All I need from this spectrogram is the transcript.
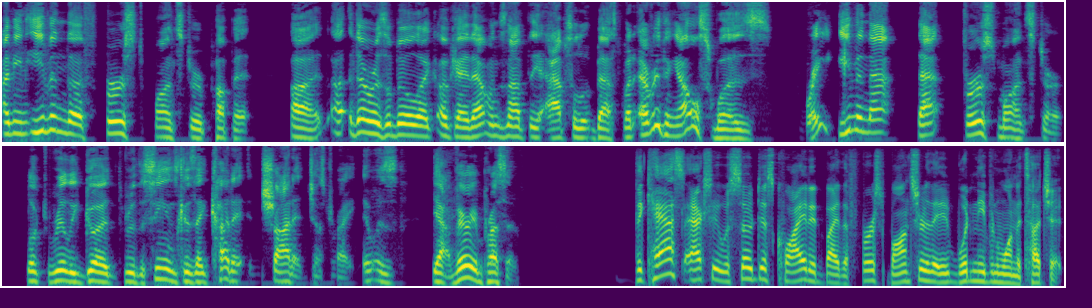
I mean, even the first monster puppet, uh, uh, there was a bit like, okay, that one's not the absolute best, but everything else was great. Even that that first monster looked really good through the scenes because they cut it and shot it just right. It was, yeah, very impressive. The cast actually was so disquieted by the first monster they wouldn't even want to touch it.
